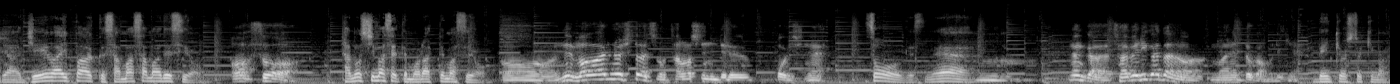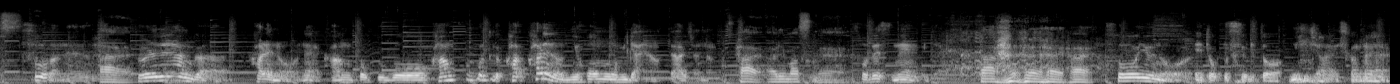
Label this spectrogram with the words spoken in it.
いや j y パーク様々ですよ。あそう。楽しませてもらってますよ。ああね周りの人たちも楽しんでるっぽいしね。そうですね。うんなんか喋り方の真似とかもできない？勉強しときます。そうだね。はそれでなんか彼のね韓国語韓国語っていうかか彼の日本語みたいなのってあるじゃんなんか。いはいありますね。そうですねみたいな。はいはいはい。そういうのを得得するといいんじゃないですかね。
